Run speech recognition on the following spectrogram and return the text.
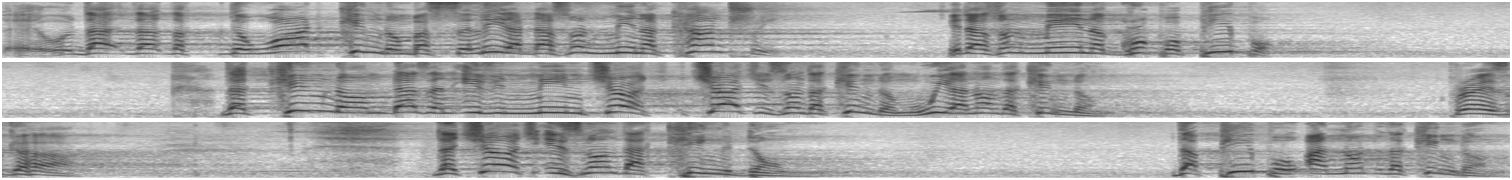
Uh, the, the word kingdom, Basileia, does not mean a country. It doesn't mean a group of people. The kingdom doesn't even mean church. Church is not the kingdom. We are not the kingdom. Praise God. The church is not the kingdom. The people are not the kingdom.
